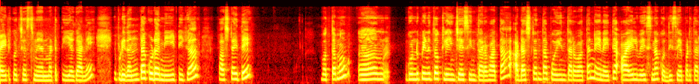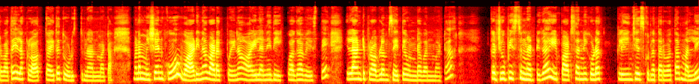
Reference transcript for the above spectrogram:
బయటకు వచ్చేస్తున్నాయి అనమాట తీయగానే. ఇప్పుడు ఇదంతా కూడా నీట్గా ఫస్ట్ అయితే మొత్తము గుండు పిండితో క్లీన్ చేసిన తర్వాత ఆ డస్ట్ అంతా పోయిన తర్వాత నేనైతే ఆయిల్ వేసిన కొద్దిసేపటి తర్వాత ఇలా క్లాత్తో అయితే తుడుస్తున్నాను అనమాట మనం మిషన్కు వాడినా వాడకపోయినా ఆయిల్ అనేది ఎక్కువగా వేస్తే ఇలాంటి ప్రాబ్లమ్స్ అయితే ఉండవన్నమాట. ఇక్కడ చూపిస్తున్నట్టుగా ఈ పార్ట్స్ అన్నీ కూడా క్లీన్ చేసుకున్న తర్వాత మళ్ళీ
